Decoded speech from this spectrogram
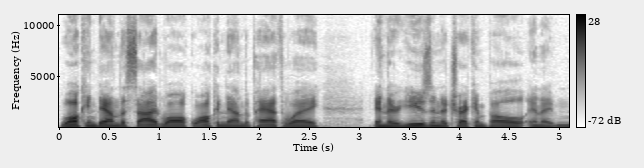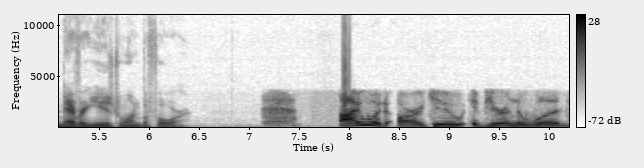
walking down the sidewalk, walking down the pathway, and they're using a trekking pole and they've never used one before? I would argue if you're in the woods,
